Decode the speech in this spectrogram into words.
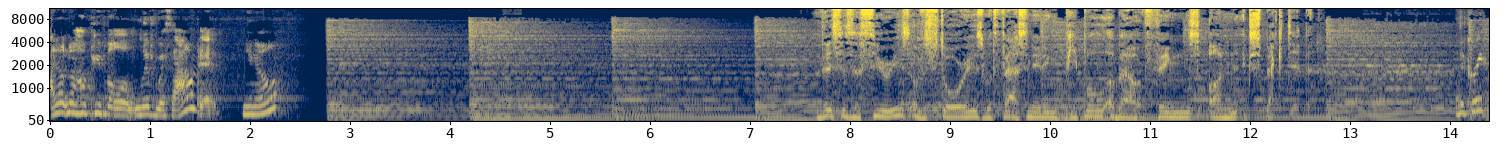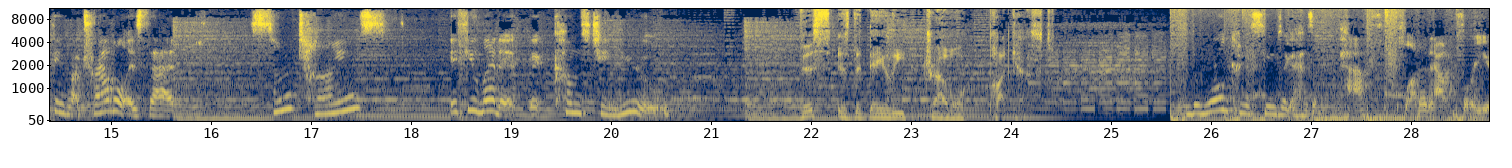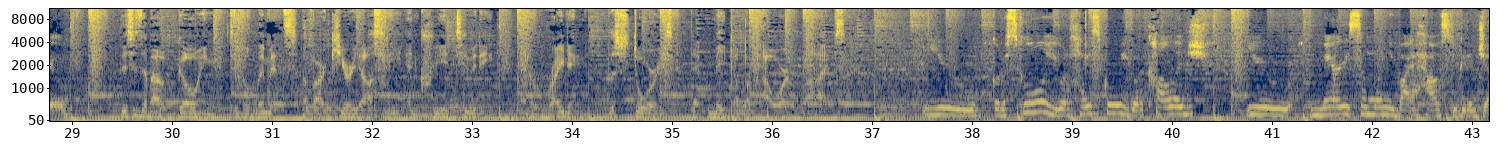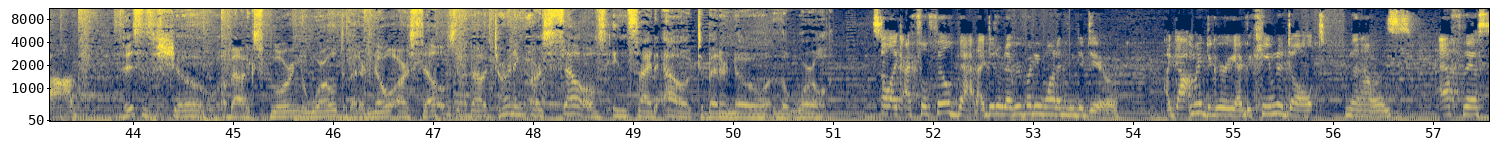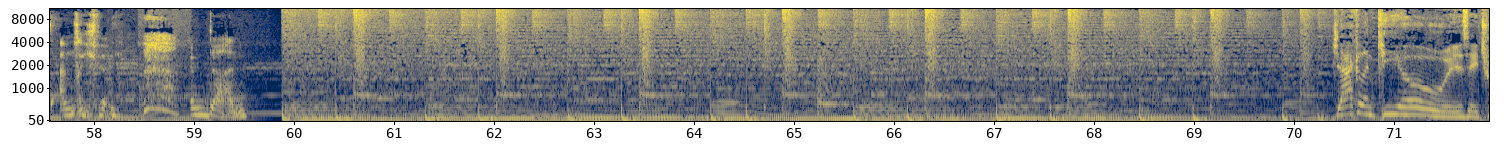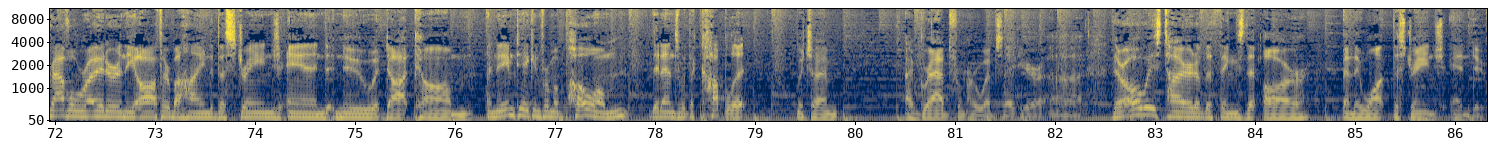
I don't know how people live without it. You know. This is a series of stories with fascinating people about things unexpected. The great thing about travel is that sometimes, if you let it, it comes to you. This is the Daily Travel Podcast. The world kind of seems like it has a path plotted out for you. This is about going to the limits of our curiosity and creativity and writing the stories that make up our lives. You go to school, you go to high school, you go to college, you marry someone, you buy a house, you get a job. This is a show about exploring the world to better know ourselves and about turning ourselves inside out to better know the world. So, like, I fulfilled that. I did what everybody wanted me to do. I got my degree, I became an adult, and then I was, F this, I'm leaving. I'm done. Jacqueline Keough is a travel writer and the author behind thestrangeandnew.com, a name taken from a poem that ends with a couplet, which I'm I've grabbed from her website here. Uh, they're always tired of the things that are, and they want the strange and new.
